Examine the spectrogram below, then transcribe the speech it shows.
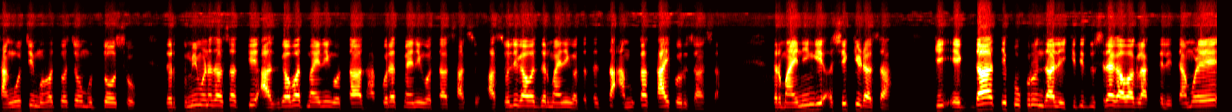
सांगूची महत्त्वाचा मुद्दो असो. जर तुम्ही म्हणत असाल की आजगावात मायनिंग होता धाकोऱ्यात मायनिंग होता सासो आसोली गावात जर मायनिंग होता त्याचा आमका काय करूचा असा? तर मायनिंग ही अशी कीड असा की एकदा ती पोखरून झाली की ती दुसऱ्या गावाक लागतली. त्यामुळे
